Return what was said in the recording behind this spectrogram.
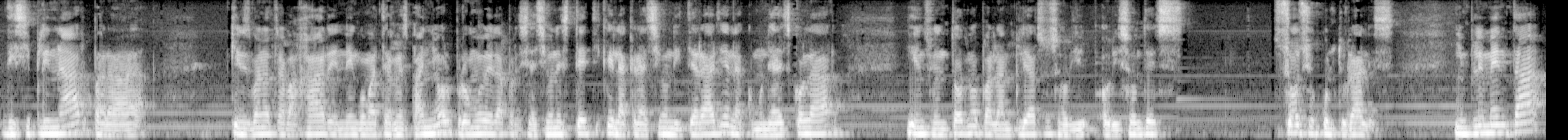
disciplinar para quienes van a trabajar en lengua materna español, promueve la apreciación estética y la creación literaria en la comunidad escolar y en su entorno para ampliar sus horizontes socioculturales. Implementa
